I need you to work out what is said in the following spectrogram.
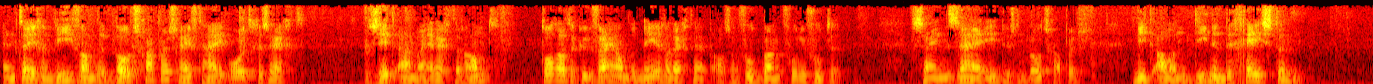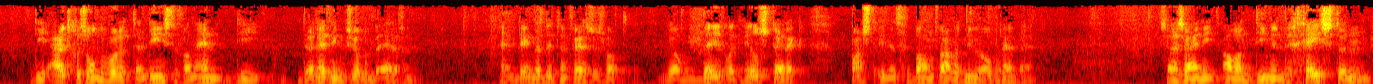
En tegen wie van de boodschappers heeft hij ooit gezegd: Zit aan mijn rechterhand, totdat ik uw vijanden neergelegd heb als een voetbank voor uw voeten? Zijn zij, dus die boodschappers, niet allen dienende geesten die uitgezonden worden ten dienste van hen die de redding zullen beërven? En ik denk dat dit een vers is wat wel degelijk heel sterk past in het verband waar we het nu over hebben. Zij zijn niet allen dienende geesten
